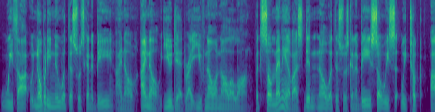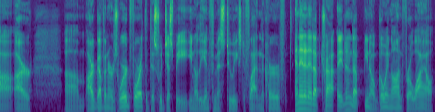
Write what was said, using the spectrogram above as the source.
we thought nobody knew what this was going to be. I know, I know, you did, right? You've known all along, but so many of us didn't know what this was going to be. So we we took uh, our um, our governor's word for it that this would just be, you know, the infamous two weeks to flatten the curve, and it ended up tra- it ended up, you know, going on for a while.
